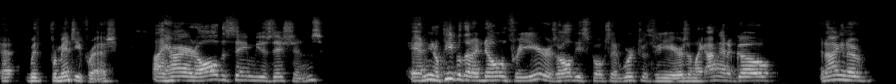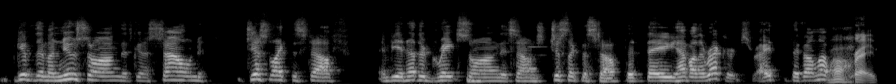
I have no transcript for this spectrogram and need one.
at, with for Minty Fresh. I hired all the same musicians and you know people that I'd known for years. All these folks I'd worked with for years. I'm like, I'm going to go and I'm going to give them a new song that's going to sound just like the stuff and be another great song that sounds just like the stuff that they have on the records, right? They fell in love wow. Right.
